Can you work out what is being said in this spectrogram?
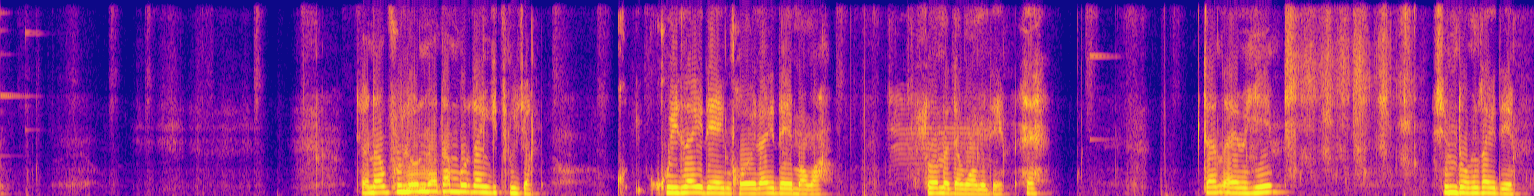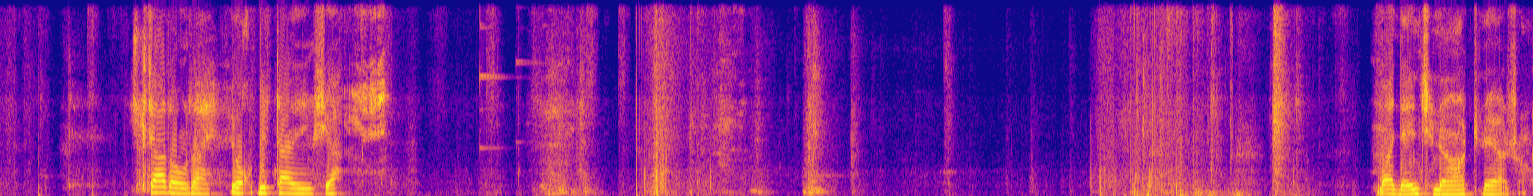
Canım full olmadan buradan gitmeyeceğim. Kuyuna gideyim, koyuna gideyim ama. Sonra devam edeyim. Heh. Bir tane yemeyeyim. Şimdi domuza gideyim. İki tane domuza. Yok bir taneymiş ya. Maden içine atlayacağım.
